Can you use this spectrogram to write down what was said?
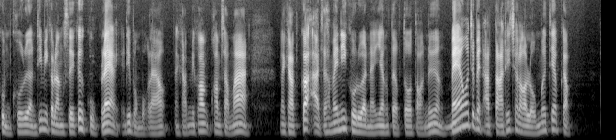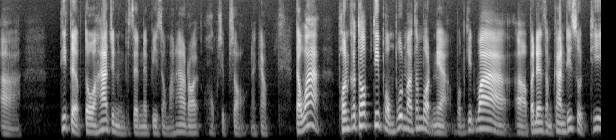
กลุ่มครัวเรือนที่มีกำลังซื้อก็คือกลุ่มแรกที่ผมบอกแล้วนะครับมีความความสามารถนะครับก็อาจจะทำให้นี่ครัวเรือนเนี่ยยังเติบโตต่อเนื่อง แม้ว่าจะเป็นอัตราที่ชะลอลงเมื่อเทียบกับ ที่เติบโต 5.1%ในปี 2562 นะครับ แต่ว่าผลกระทบที่ผมพูดมาทั้งหมดเนี่ย ผมคิดว่าประเด็นสำคัญที่สุดที่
